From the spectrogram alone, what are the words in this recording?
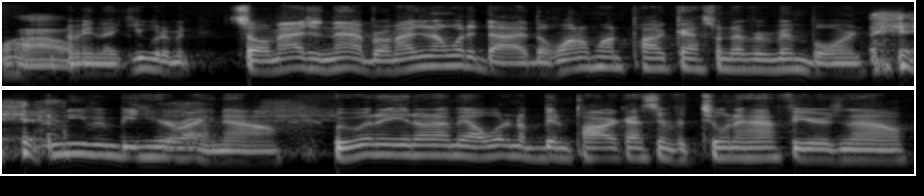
Wow. I mean, like you would have been. So imagine that, bro. Imagine I would have died. The one on one podcast would never have been born. yeah. Wouldn't even be here yeah. right now. We wouldn't, you know what I mean? I wouldn't have been podcasting for two and a half years now,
